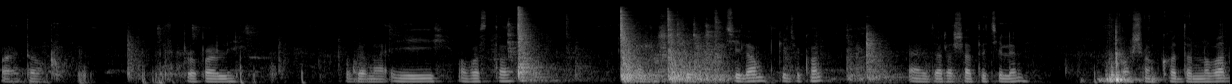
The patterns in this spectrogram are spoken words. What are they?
হয়তো প্রপারলি হবে না। এই অবস্থা ছিলাম কিছুক্ষণ। যারা সাথে ছিলেন, অসংখ্য ধন্যবাদ।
